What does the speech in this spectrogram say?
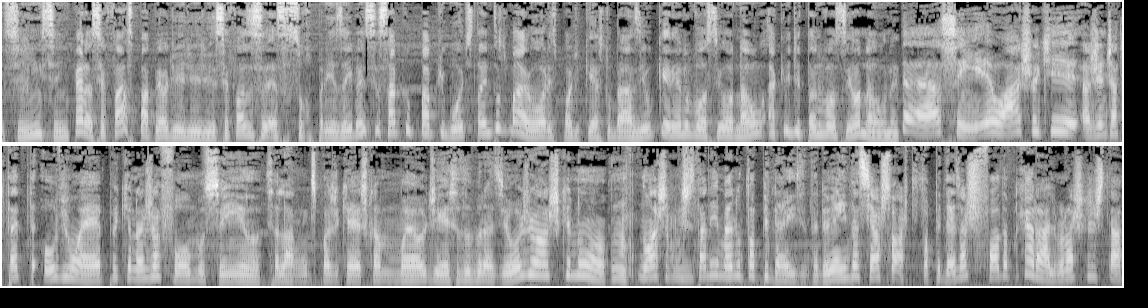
sim, sim. Cara, você faz papel de, de, de. Você faz essa, surpresa aí, mas você sabe que o Papo de Gordo está entre os maiores podcasts do Brasil, querendo você ou não, acreditando você ou não, né? É, assim, eu acho que a gente até houve uma época que nós já fomos, sim, sei lá, um dos podcasts com a maior audiência do Brasil. Hoje eu acho que não. Não, acho que a gente tá nem mais no top 10, entendeu? E ainda assim, acho, acho top 10 eu acho foda pra caralho, mas não acho que a gente tá.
